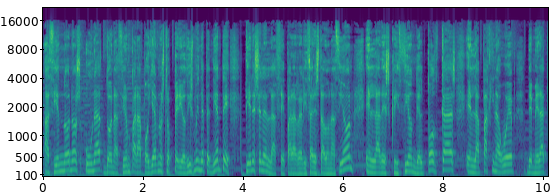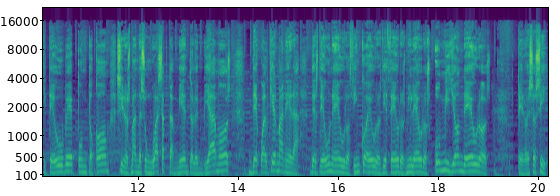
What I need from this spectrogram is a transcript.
haciéndonos una donación para apoyar nuestro periodismo independiente. Tienes el enlace para realizar esta donación en la descripción del podcast, en la página página web de merakitv.com. Si nos mandas un WhatsApp también te lo enviamos. De cualquier manera, desde un euro, cinco euros, diez euros, mil euros, un millón de euros. Pero eso sí,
